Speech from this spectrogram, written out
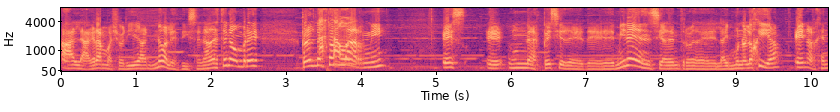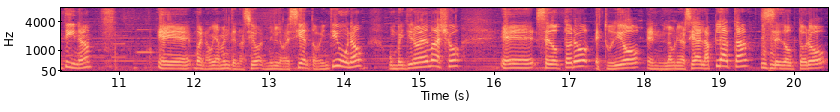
a la gran mayoría no les dice nada de este nombre, pero el doctor. Marni es eh, una especie de, de eminencia dentro de la inmunología en Argentina. Eh, bueno, obviamente nació en 1921, un 29 de mayo. Eh, se doctoró, estudió en la Universidad de La Plata, se doctoró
